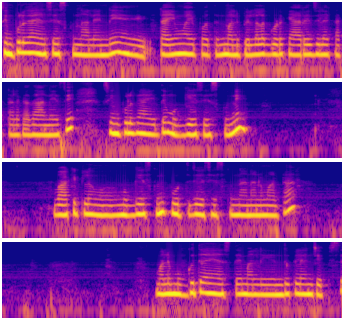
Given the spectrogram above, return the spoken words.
సింపుల్గా వేసేసుకున్నాలండి. టైం అయిపోతుంది. మళ్ళీ పిల్లలకు కూడా క్యారేజీలే కట్టాలి కదా అనేసి సింపుల్గా అయితే ముగ్గేసేసుకుని వాకిట్లో ముగ్గేసుకుని పూర్తి చేసేసుకున్నాను అనమాట మళ్ళీ ముగ్గుతో వేస్తే మళ్ళీ ఎందుకులే అని చెప్పేసి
